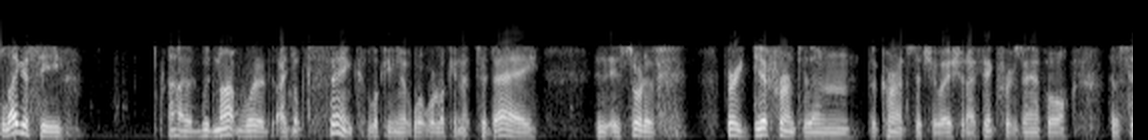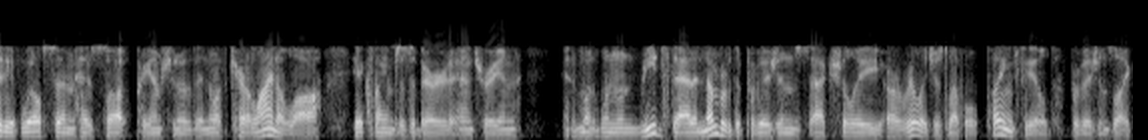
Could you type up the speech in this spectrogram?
legacy uh, would not, would, I don't think, looking at what we're looking at today, is, is, sort of very different than the current situation. I think, for example, the city of Wilson has sought preemption of the North Carolina law it claims as a barrier to entry, and and when, when one reads that, a number of the provisions actually are really just level playing field provisions, like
